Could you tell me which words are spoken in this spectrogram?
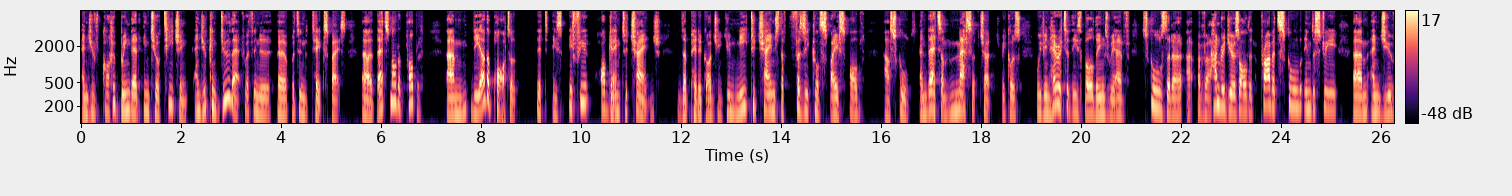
and you've got to bring that into your teaching. And you can do that within a uh, within the tech space. Uh, that's not a problem. Um, the other part of it is if you are going to change the pedagogy, you need to change the physical space of our schools. And that's a massive challenge because we've inherited these buildings. We have schools that are over 100 years old in the private school industry. Um, and you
